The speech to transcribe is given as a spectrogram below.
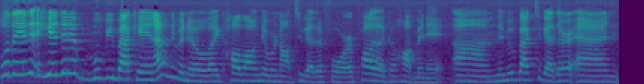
Well, they ended, he ended up moving back in. I don't even know like how long they were not together for. Probably like a hot minute. Um, they moved back together, and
